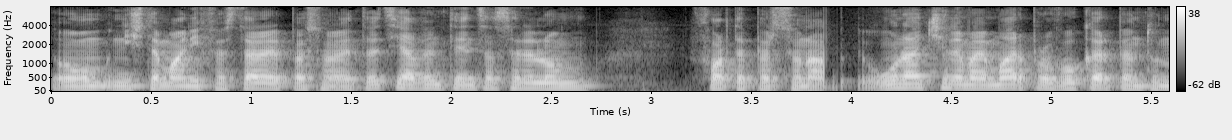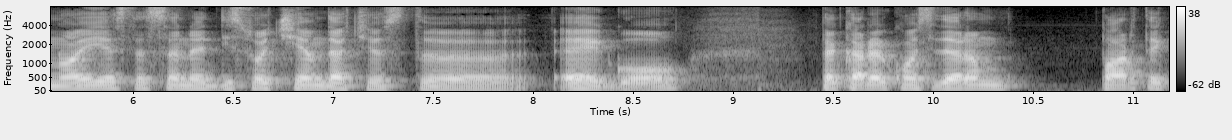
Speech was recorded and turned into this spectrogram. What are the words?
o, niște manifestare ale personalității, avem tendința să le luăm foarte personal. Una din cele mai mari provocări pentru noi este să ne disociem de acest uh, ego pe care îl considerăm parte,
